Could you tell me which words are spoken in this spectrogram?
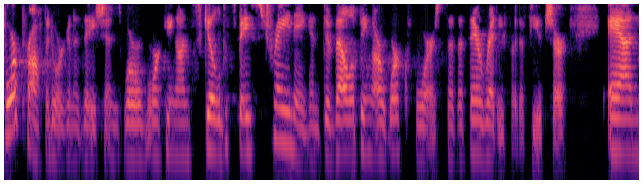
for profit organizations where we're working on skill based training and developing our workforce so that they're ready for the future. And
